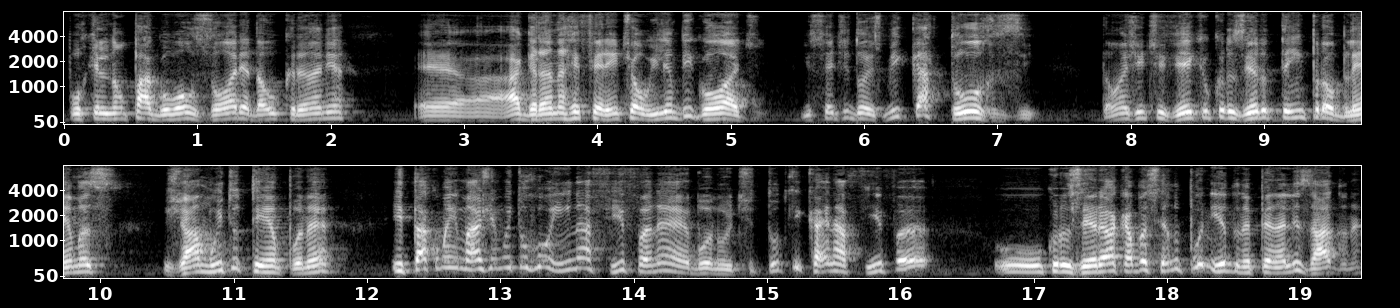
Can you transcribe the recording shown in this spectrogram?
porque ele não pagou ao Zória da Ucrânia é, a grana referente ao William Bigode. Isso é de 2014. Então a gente vê que o Cruzeiro tem problemas já há muito tempo, né? E tá com uma imagem muito ruim na FIFA, né, Bonucci? Tudo que cai na FIFA o Cruzeiro acaba sendo punido, né? penalizado, né?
